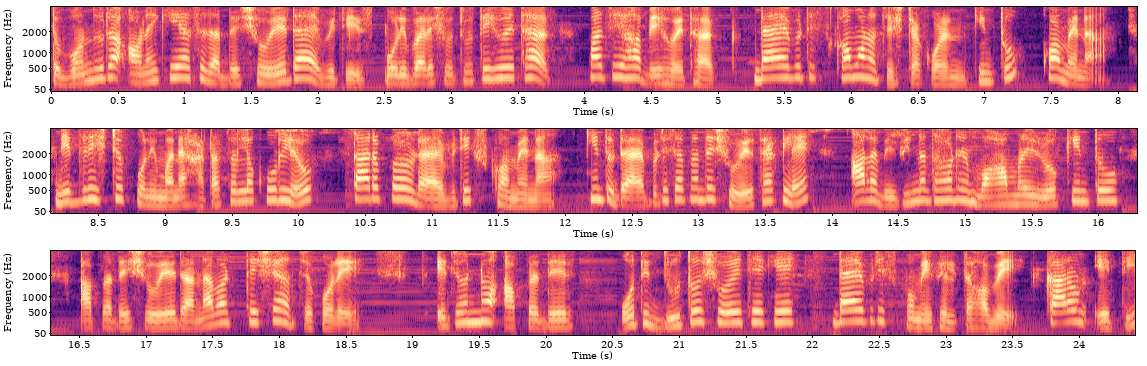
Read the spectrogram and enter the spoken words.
তো বন্ধুরা, অনেকেই আছে যাদের শরীরে ডায়াবেটিস পরিবারের সূত্রতেই হয়ে থাক বা যেভাবে হয়ে থাক, ডায়াবেটিস কমানোর চেষ্টা করেন কিন্তু কমে না। নির্দিষ্ট পরিমাণে হাঁটাচলা করলেও তার তারপরও ডায়াবেটিস কমে না। কিন্তু ডায়াবেটিস আপনাদের শরীরে থাকলে আরও বিভিন্ন ধরনের মহামারী রোগ কিন্তু আপনাদের শরীরে ডানা বাড়তে সাহায্য করে। এজন্য আপনাদের অতি দ্রুত শরীর থেকে ডায়াবেটিস কমিয়ে ফেলতে হবে, কারণ এটি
